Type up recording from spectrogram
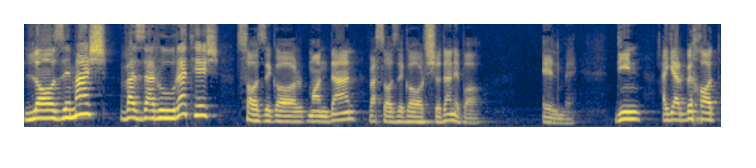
لازمش و ضرورتش سازگار ماندن و سازگار شدن با علمه. دین اگر بخواد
